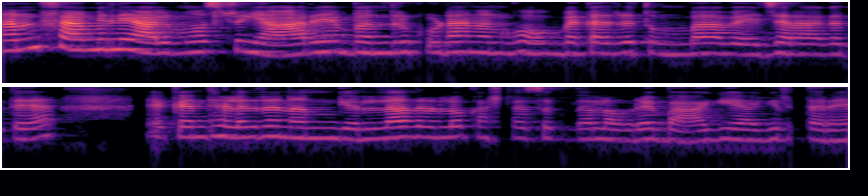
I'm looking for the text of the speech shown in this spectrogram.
ನನ್ನ ಫ್ಯಾಮಿಲಿ ಆಲ್ಮೋಸ್ಟ್ ಯಾರೇ ಬಂದರೂ ಕೂಡ ನನಗೆ ಹೋಗಬೇಕಾದ್ರೆ ತುಂಬ ಬೇಜಾರಾಗುತ್ತೆ. ಯಾಕಂತ ಹೇಳಿದ್ರೆ ನನಗೆಲ್ಲದರಲ್ಲೂ ಕಷ್ಟ ಸುಖದಲ್ಲಿ ಅವರೇ ಭಾಗಿಯಾಗಿರ್ತಾರೆ.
